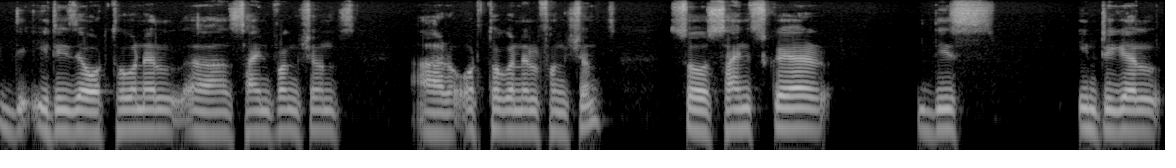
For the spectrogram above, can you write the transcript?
the, it is a orthogonal uh, sine functions are orthogonal functions. So, sine square this integral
